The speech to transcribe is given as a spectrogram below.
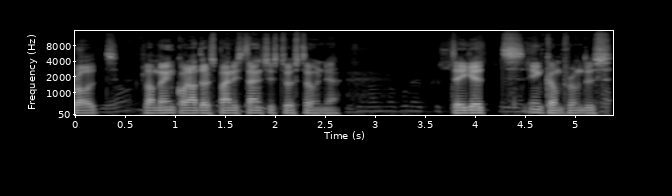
brought flamenco and other Spanish dances to Estonia. They get income from this.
